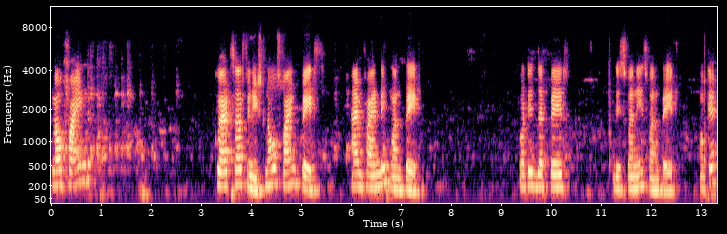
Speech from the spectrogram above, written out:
Now find quads are finished. Now find pairs. I am finding one pair. What is that pair? This one is one pair. Okay.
